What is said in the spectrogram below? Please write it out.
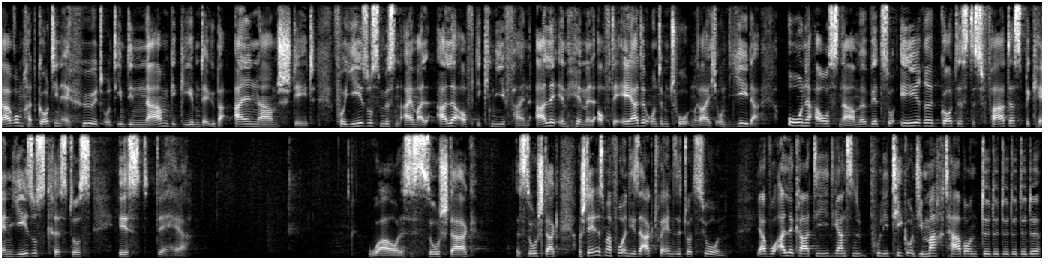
Darum hat Gott ihn erhöht und ihm den Namen gegeben, der über allen Namen steht. Vor Jesus müssen einmal alle auf die Knie fallen, alle im Himmel, auf der Erde und im Totenreich. Und jeder, ohne Ausnahme, wird zur Ehre Gottes des Vaters bekennen, Jesus Christus ist der Herr. Wow, das ist so stark. Das ist so stark. Und stell dir das mal vor in dieser aktuellen Situation, ja, wo alle gerade die, die ganzen Politik und die Machthaber und dü, dü, dü,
